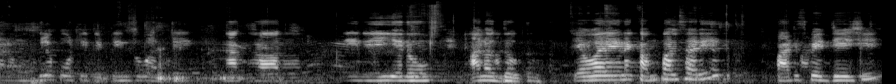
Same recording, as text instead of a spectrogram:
మనం ముగ్గుల పోటీ పెట్టిండ్రు అంటే నాకు రాదు నేను వేయను అనొద్దు. ఎవరైనా కంపల్సరీ పార్టిసిపేట్ చేసి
